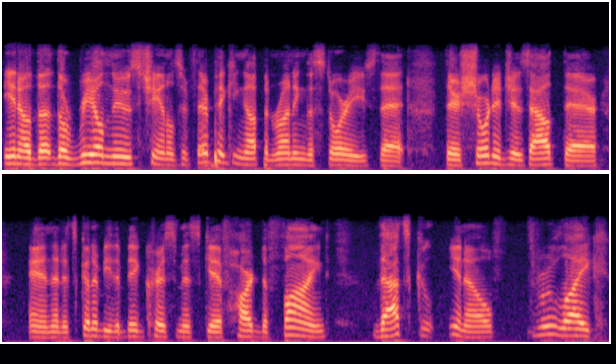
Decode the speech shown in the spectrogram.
you know the the real news channels if they're picking up and running the stories that there's shortages out there and that it's going to be the big Christmas gift hard to find, that's you know through like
